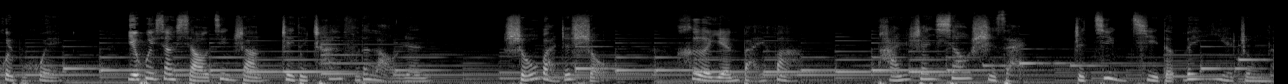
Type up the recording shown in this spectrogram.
会不会也会像小径上这对搀扶的老人，手挽着手，鹤颜白发，蹒跚消失在这静气的微夜中呢？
